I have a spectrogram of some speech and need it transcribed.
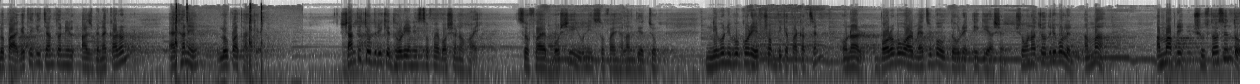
লোপা আগে থেকেই জানতো নীল আসবে না, কারণ এখানে লোপা থাকে। শান্তি চৌধুরীকে ধরে এনে সোফায় বসানো হয়। সোফায় বসেই উনি সোফায় হেলান দিয়ে চোখ নিব নিব করে সব দিকে তাকাচ্ছেন। ওনার বড় বউ আর মেজ বউ দৌড়ে এগিয়ে আসেন। সোমনা চৌধুরী বললেন, আম্মা আম্মা, আপনি সুস্থ আছেন তো?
